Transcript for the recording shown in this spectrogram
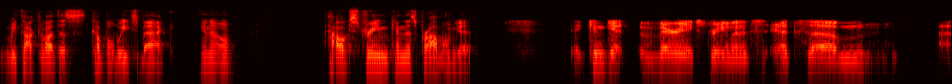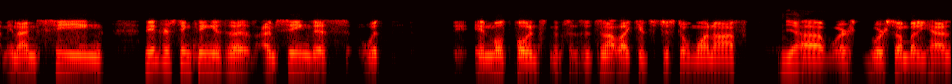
we talked about this a couple weeks back, you know, how extreme can this problem get? It can get very extreme, and it's it's. Um, I mean, I'm seeing the interesting thing is that I'm seeing this with in multiple instances. It's not like it's just a one-off Yeah. uh, where where somebody has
